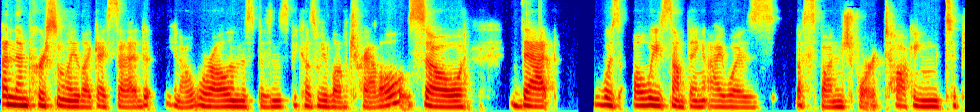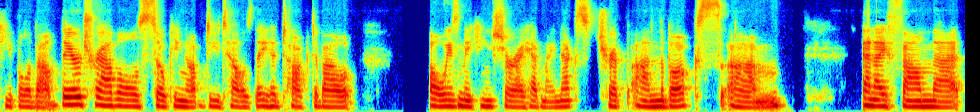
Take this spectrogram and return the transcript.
and then personally, like I said, you know, we're all in this business because we love travel. So that was always something I was a sponge for talking to people about their travels, soaking up details they had talked about, always making sure I had my next trip on the books. Um, and I found that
